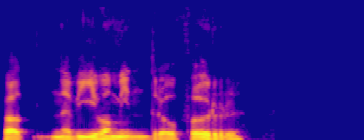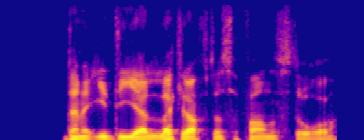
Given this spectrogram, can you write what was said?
För att när vi var mindre och förr, den här ideella kraften som fanns då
